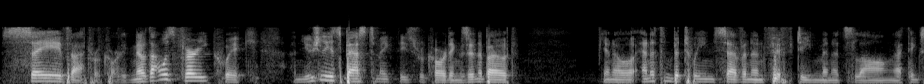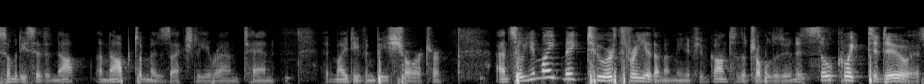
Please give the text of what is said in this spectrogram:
save that recording. Now that was very quick and usually it's best to make these recordings in about you know anything between 7 and 15 minutes long. I think somebody said an, op an optimum is actually around 10. It might even be shorter. And so you might make two or three of them. I mean if you've gone to the trouble to do it. It's so quick to do it.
